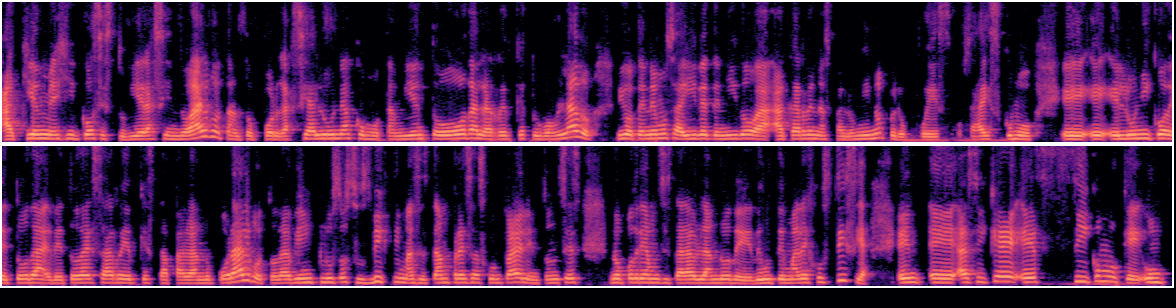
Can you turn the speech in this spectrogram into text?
aquí en México se estuviera haciendo algo, tanto por García Luna como también toda la red que tuvo a un lado. Digo, tenemos ahí detenido a, Cárdenas Palomino, pero pues, o sea, es como eh, eh, el único de toda, de toda esa red que está pagando por algo. Todavía incluso sus víctimas están presas junto a él, entonces no podríamos estar hablando de, un tema de justicia. Eh, así que es sí como que un,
